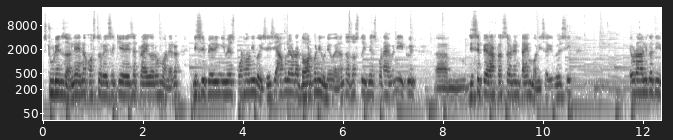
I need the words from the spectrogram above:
स्टुडेन्ट्सहरूले होइन कस्तो रहेछ के रहेछ ट्राई गरौँ भनेर डिसिपेयरिङ इमेज पठाउने भइसकेपछि आफूलाई एउटा डर पनि हुने भएन नि त। जस्तो इमेज पठायो भने it will disappear after certain time भनिसकेपछि एउटा अलिकति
